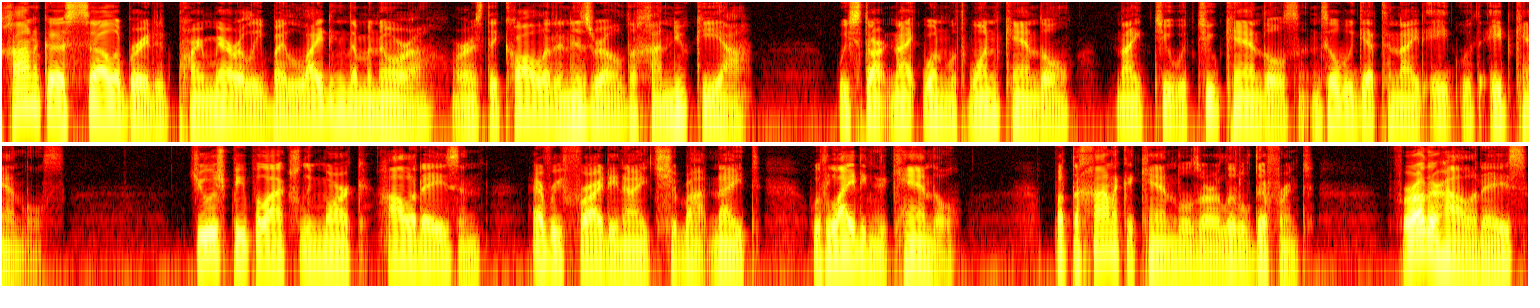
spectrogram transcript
Hanukkah is celebrated primarily by lighting the menorah, or as they call it in Israel, the Chanukiah. We start night one with one candle, night two with two candles, until we get to night eight with eight candles. Jewish people actually mark holidays and every Friday night, Shabbat night, with lighting a candle. But the Hanukkah candles are a little different. For other holidays,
